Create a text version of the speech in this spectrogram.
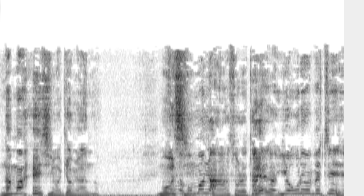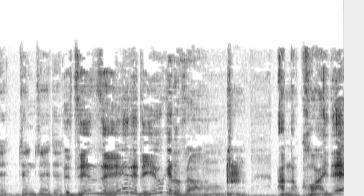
生配信は興味あんの？もし。ほんまなん？それ。竹がいや俺は別にええで。全然ええで。え全然ええでって言うけどさ、うん。あんな怖いで。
